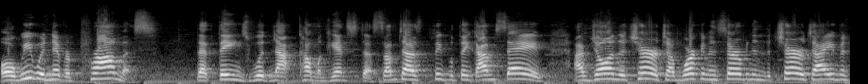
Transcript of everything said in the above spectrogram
or we would never promise that things would not come against us. Sometimes people think I'm saved, I've joined the church, I'm working and serving in the church, I even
